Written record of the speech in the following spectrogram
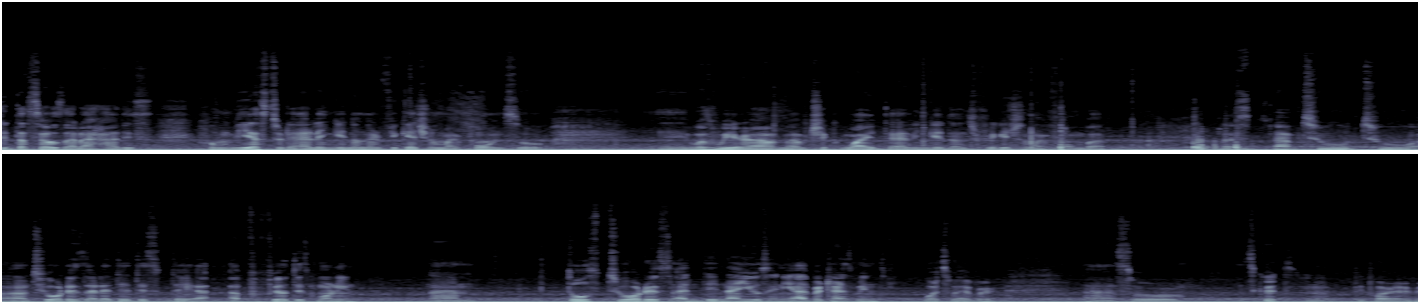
the sales that I had is from yesterday. I didn't get no notification on my phone, so it was weird. I'll, I'll check why I didn't get notification on my phone, but I have two two uh, two orders that I did this day. I, I fulfilled this morning. Um, those two orders I did not use any advertisement whatsoever, uh, so it's good. You know, people are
